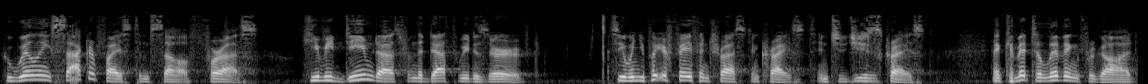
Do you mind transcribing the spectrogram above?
who willingly sacrificed Himself for us. He redeemed us from the death we deserved. See, when you put your faith and trust in Christ, into Jesus Christ, and commit to living for God,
